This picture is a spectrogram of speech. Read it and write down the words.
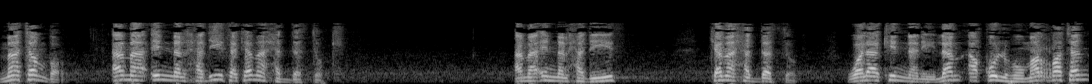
ما تنظر. أما إن الحديث كما حدثتك. أما إن الحديث كما حدثتك ولكنني لم أقله مرة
